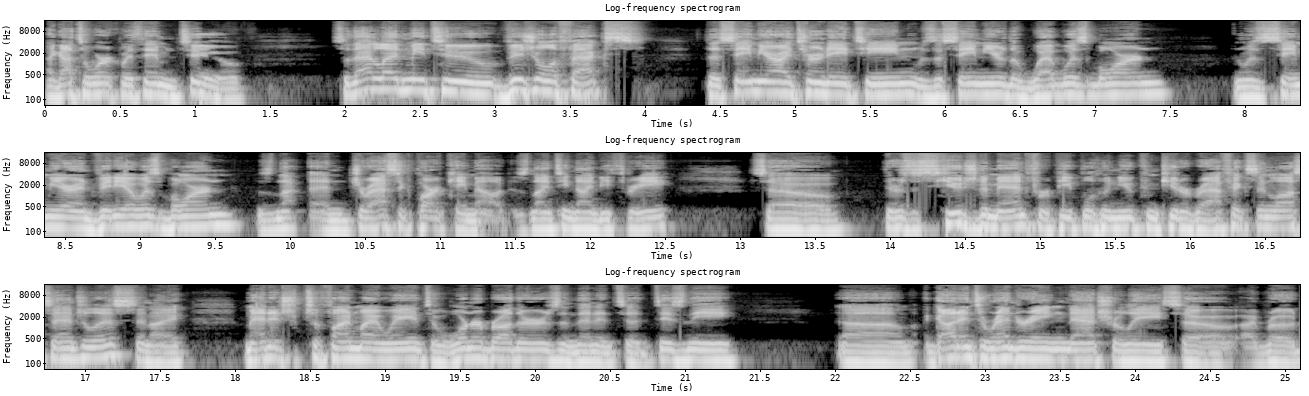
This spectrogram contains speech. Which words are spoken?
I got to work with him too. So that led me to visual effects. The same year I turned 18 was the same year the web was born. It was the same year NVIDIA was born. Was not, and Jurassic Park came out. It was 1993. So there's this huge demand for people who knew computer graphics in Los Angeles. And I managed to find my way into Warner Brothers and then into Disney. Um, I got into rendering naturally. So I wrote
